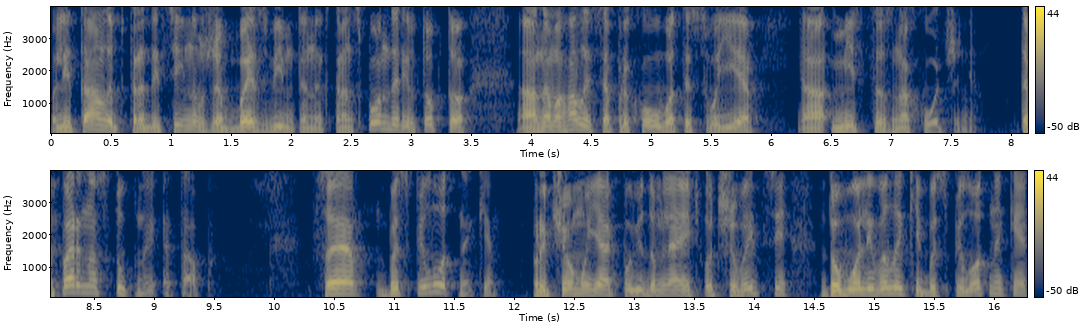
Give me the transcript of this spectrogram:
літали б традиційно вже без вімкнених транспондерів, тобто намагалися приховувати своє місце знаходження. Тепер наступний етап це безпілотники. Причому, як повідомляють очевидці, доволі великі безпілотники,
